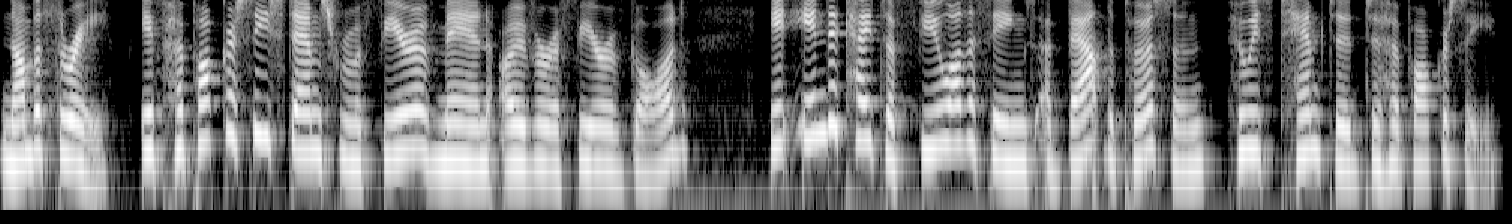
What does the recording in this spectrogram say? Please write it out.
Number three, if hypocrisy stems from a fear of man over a fear of God, it indicates a few other things about the person who is tempted to hypocrisy.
